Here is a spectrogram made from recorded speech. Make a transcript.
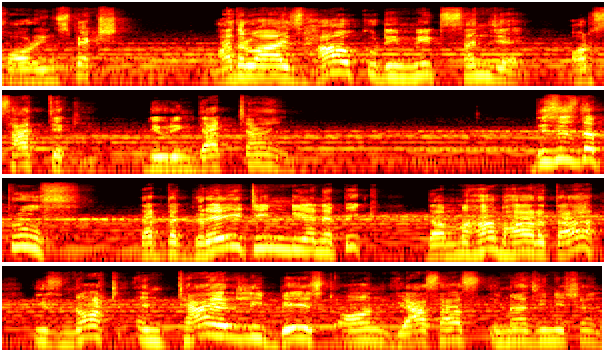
for inspection. Otherwise, how could he meet Sanjay or Satyaki during that time? This is the proof that the great Indian epic, the Mahabharata, is not entirely based on Vyasa's imagination.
